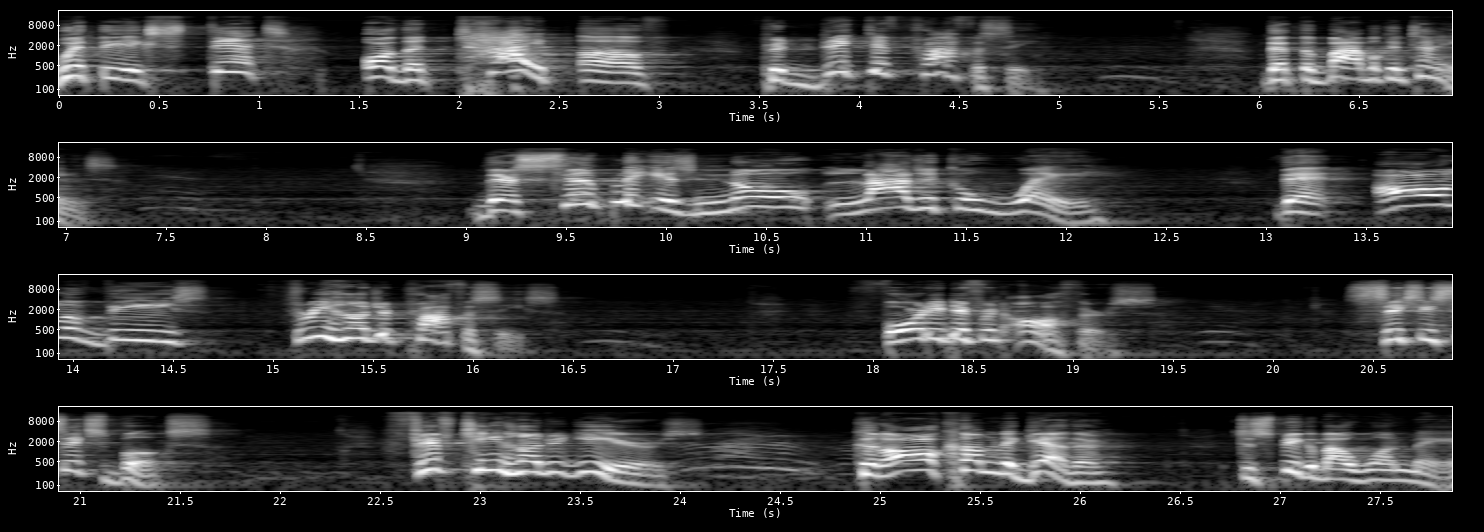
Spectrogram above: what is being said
with the extent or the type of predictive prophecy that the Bible contains. There simply is no logical way that all of these 300 prophecies, 40 different authors, 66 books, 1,500 years could all come together to speak about one man.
